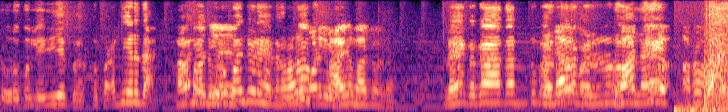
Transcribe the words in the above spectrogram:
દોરો તો લઈ લઈએ ભાગ તો પાડી ને તા હવે દોરો કોણ જોડે હેલા વાળો આયો મારો દોરો. લે કાકા આ તું ઘરનો ઘરનો વાત છે, આપણો વાત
